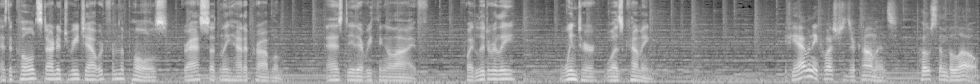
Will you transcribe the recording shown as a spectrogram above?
As the cold started to reach outward from the poles, grass suddenly had a problem, as did everything alive. Quite literally, winter was coming. If you have any questions or comments, post them below.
